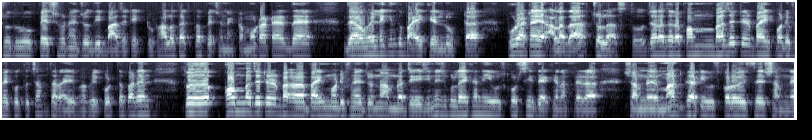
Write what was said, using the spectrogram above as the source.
শুধু পেছনে যদি বাজেট একটু ভালো থাকতো, পেছনে একটা মোটা টায়ার দেয় দেওয়া হইলে কিন্তু বাইকের লুকটা পুরাটাই আলাদা চলে আসতো। যারা যারা কম বাজেটের বাইক মডিফাই করতে চান, তারা এভাবেই করতে পারেন। তো কম বাজেটের বাইক মডিফাইয়ের জন্য আমরা যে জিনিসগুলো এখানে ইউজ করছি, দেখেন আপনারা সামনের মাঠঘাট ইউজ করা হয়েছে, সামনে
